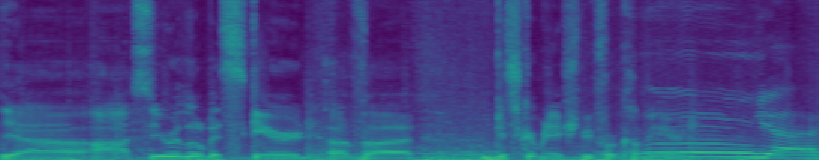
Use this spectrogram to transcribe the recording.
Yeah. Uh, so you were a little bit scared of uh, discrimination before coming here. Mm, yeah,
